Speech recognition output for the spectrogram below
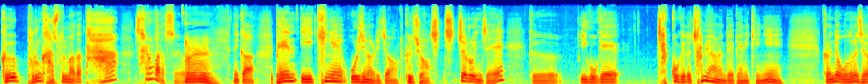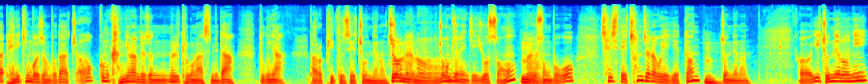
그 부른 가수들마다 다 사랑받았어요. 네. 그러니까 벤 이 킹의 오리지널이죠. 그렇죠. 시- 실제로 이제 그 이 곡의 작곡에도 참여하는데 베니킹이 그런데 오늘은 제가 베니킹 버전보다 조금 강렬한 버전을 들고 나왔습니다. 누구냐? 바로 비틀스의 존 레논. 존 레논. 조금 전에 이제 Your Song, 네. Your Song 보고 새 시대의 천재라고 얘기했던 음. 존 레논. 어, 이 존 레논이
